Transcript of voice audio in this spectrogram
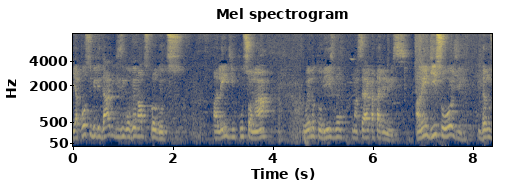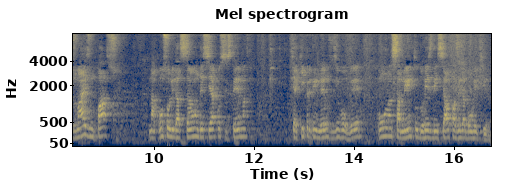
e a possibilidade de desenvolver novos produtos, além de impulsionar o enoturismo na Serra Catarinense. Além disso, hoje damos mais um passo na consolidação desse ecossistema que aqui pretendemos desenvolver com o lançamento do residencial Fazenda Bom Retiro.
